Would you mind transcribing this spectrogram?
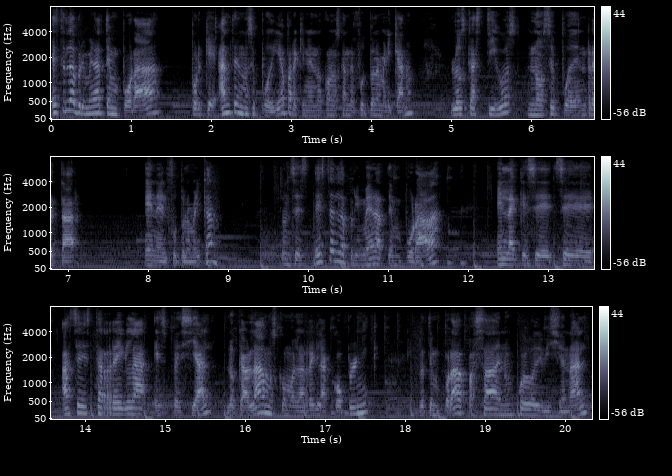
Esta es la primera temporada porque antes no se podía, para quienes no conozcan de fútbol americano, los castigos no se pueden retar en el fútbol americano. Entonces, esta es la primera temporada en la que se, hace esta regla especial, lo que hablábamos como la regla Copernic, la temporada pasada en un juego divisional.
